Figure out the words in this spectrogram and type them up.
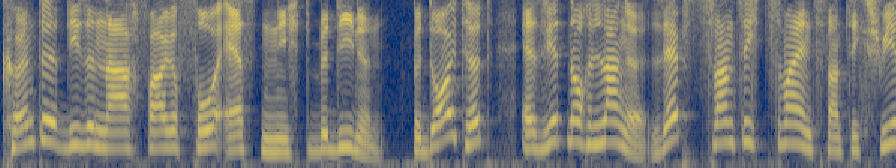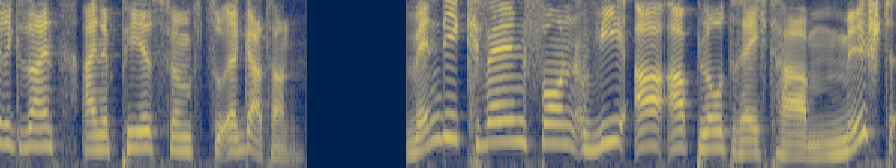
könnte diese Nachfrage vorerst nicht bedienen. Bedeutet, es wird noch lange, selbst 2022, schwierig sein, eine PS5 zu ergattern. Wenn die Quellen von VR Upload recht haben, mischt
